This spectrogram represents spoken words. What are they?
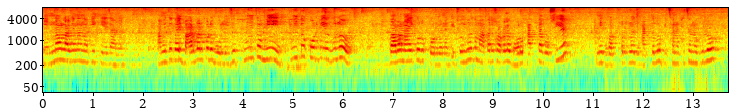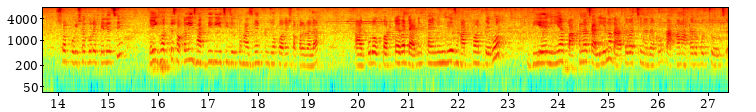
ঘেন্নাও লাগে না নাকি কে জানে? আমি তো তাই বারবার করে বলি যে, তুই তো মেয়ে, তুই তো করবি এগুলো? বাবা নাই করুক, করবে না কিছু ওই জন্য তো মাথাটা সকালে বড় হাতটা বসিয়ে আমি ঘর টরগুলো ঝাঁট দেবো, বিছানা টিছানাগুলো সব পরিষ্কার করে ফেলেছি। এই ঘর তো সকালেই ঝাঁট দিয়ে দিয়েছি, যেহেতু হাজব্যান্ড পুজো করে সকালবেলা। আর পুরো ঘরটা এবার ডাইনিং ফাইনিং দিয়ে ঝাঁট ফাঁট দেবো। দিয়ে নিয়ে আর পাখানা চালিয়ে না, দাঁড়াতে পারছি না, দেখো কাকা মাথার ওপর চলছে।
